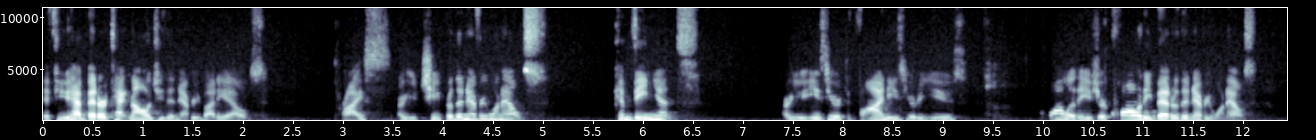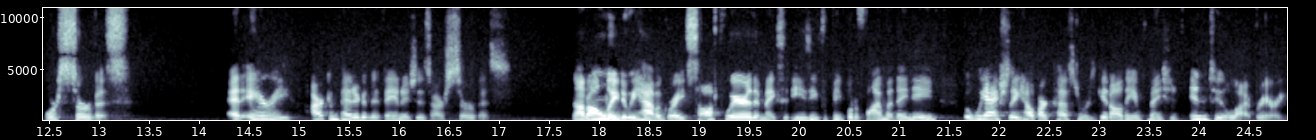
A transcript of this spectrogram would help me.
If you have better technology than everybody else, price, are you cheaper than everyone else? Convenience, are you easier to find, easier to use? Quality, is your quality better than everyone else? or service. At Aerie, our competitive advantage is our service. Not only do we have a great software that makes it easy for people to find what they need, but we actually help our customers get all the information into the library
